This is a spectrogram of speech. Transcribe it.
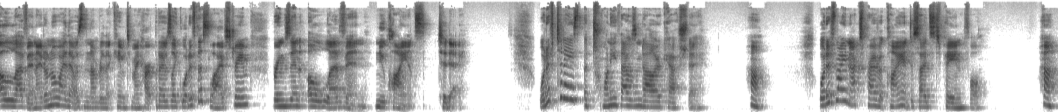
11, I don't know why that was the number that came to my heart, but I was like, what if this live stream brings in 11 new clients today? What if today's a $20,000 cash day? Huh. What if my next private client decides to pay in full? Huh.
